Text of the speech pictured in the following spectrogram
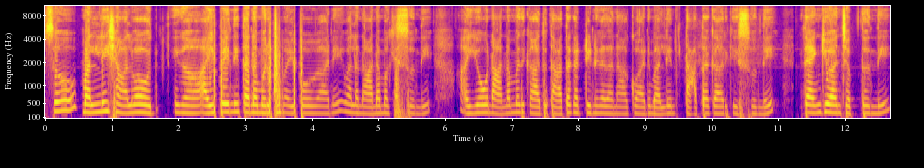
సో మళ్ళీ షాల్వా ఇక అయిపోయింది తన మురుపు అయిపోగానే వాళ్ళ నానమ్మకి ఇస్తుంది అయ్యో నానమ్మది కాదు తాత కట్టిండు కదా నాకు అని మళ్ళీ తాతగారికి ఇస్తుంది. థ్యాంక్ యూ అని చెప్తుంది.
